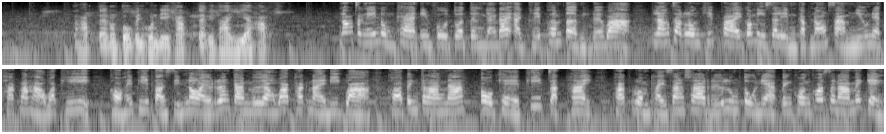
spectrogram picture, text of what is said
นะครับ แต่ลุงตู่เป็นคนดีครับ แต่พิธาเหี้ยครับ นอกจากนี้หนุ่มแคนอินฟูตัวตึงยังได้อัดคลิปเพิ่มเติมอีกด้วยว่า หลังจากลงคลิปไปก็มีสลิมกับน้องสามนิ้วเนี่ยทักมาหาว่าพี่ ขอให้พี่ตัดสินหน่อยเรื่องการเมืองว่าพักไหนดีกว่า ขอเป็นกลางนะ โอเค พี่จัดให้พักรวมไทยสร้างชาติหรือลุงตู่เนี่ยเป็นคนโฆษณาไม่เก่ง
